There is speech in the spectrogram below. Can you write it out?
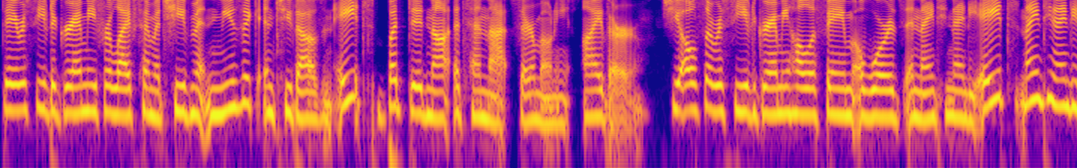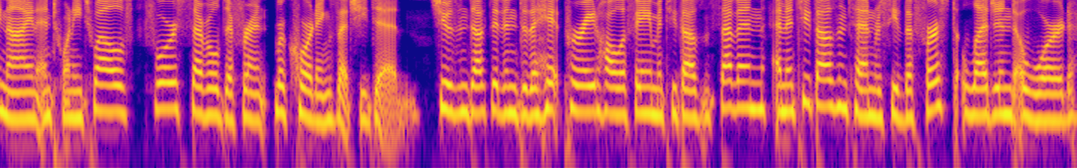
Day received a Grammy for Lifetime Achievement in Music in 2008, but did not attend that ceremony either. She also received Grammy Hall of Fame awards in 1998, 1999, and 2012 for several different recordings that she did. She was inducted into the Hit Parade Hall of Fame in 2007, and in 2010 received the first Legend Award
